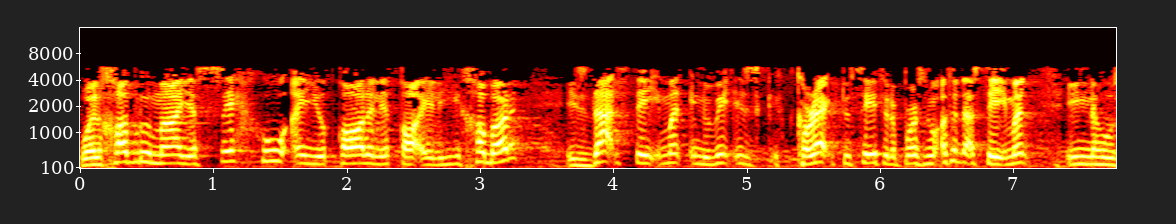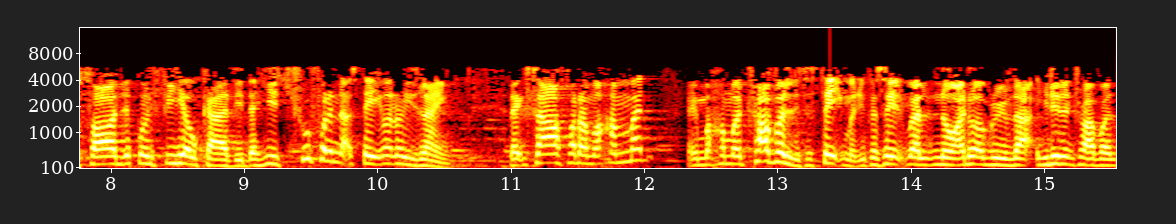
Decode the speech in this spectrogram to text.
والخبر ما يصح أن يقال لقائله خبر is that statement in which is correct to say to the person who uttered that statement إنه صادق فيه أو كاذب that he is truthful in that statement or he's lying. Like سافر Muhammad and Muhammad traveled is a statement. You can say, well, no, I don't agree with that. He didn't travel.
